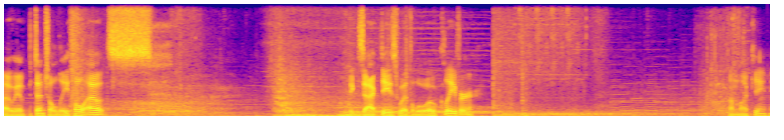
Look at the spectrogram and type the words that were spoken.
Uh, we have potential lethal outs. Exacties with Woecleaver. Unlucky.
